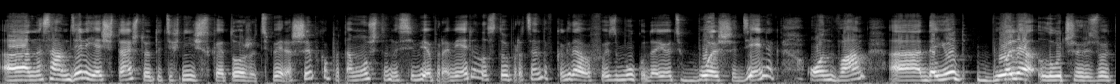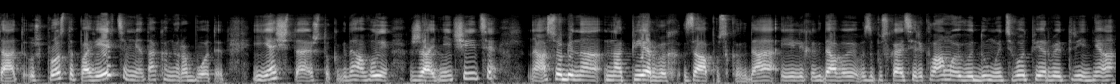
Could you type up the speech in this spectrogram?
А, на самом деле я считаю, что это техническая тоже теперь ошибка, потому что на себе проверила 100%, когда вы Фейсбуку даете больше денег, он вам а, дает более лучшие результаты. Уж просто поверьте мне, так оно работает. И я считаю, что когда вы жадничаете, особенно на первых запусках, да, или когда вы запускаете рекламу и вы думаете, вот первые три дня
